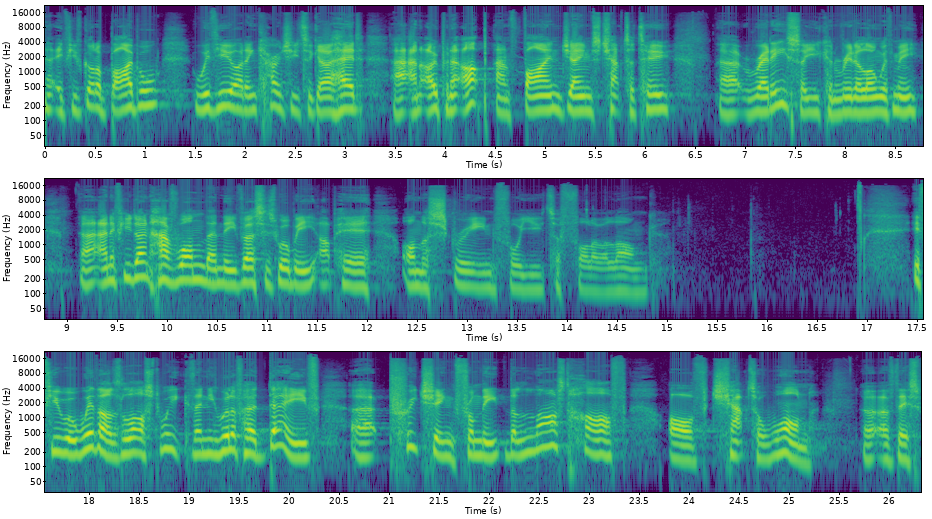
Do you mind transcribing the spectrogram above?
Uh, if you've got a Bible with you, I'd encourage you to go ahead uh, and open it up and find James chapter 2 uh, ready so you can read along with me. Uh, and if you don't have one, then the verses will be up here on the screen for you to follow along. If you were with us last week, then you will have heard Dave uh, preaching from the, the last half of chapter 1 uh, of this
